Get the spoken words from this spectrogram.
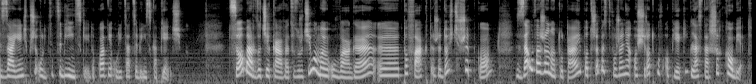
zajęć przy ulicy Cybińskiej, dokładnie ulica Cybińska 5. Co bardzo ciekawe, co zwróciło moją uwagę, y, to fakt, że dość szybko zauważono tutaj potrzebę stworzenia ośrodków opieki dla starszych kobiet.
